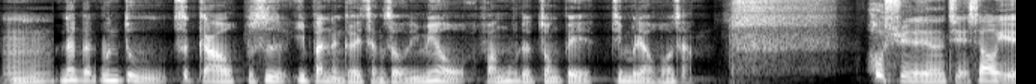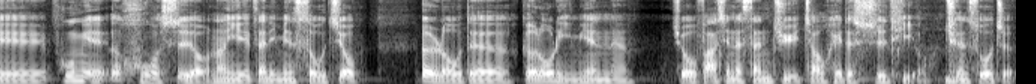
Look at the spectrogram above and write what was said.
嗯，那个温度之高，不是一般人可以承受。你没有防护的装备，进不了火场。后续呢，警消也扑灭了火势哦，那也在里面搜救。二楼的阁楼里面呢，就发现了三具焦黑的尸体哦，蜷缩着。嗯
